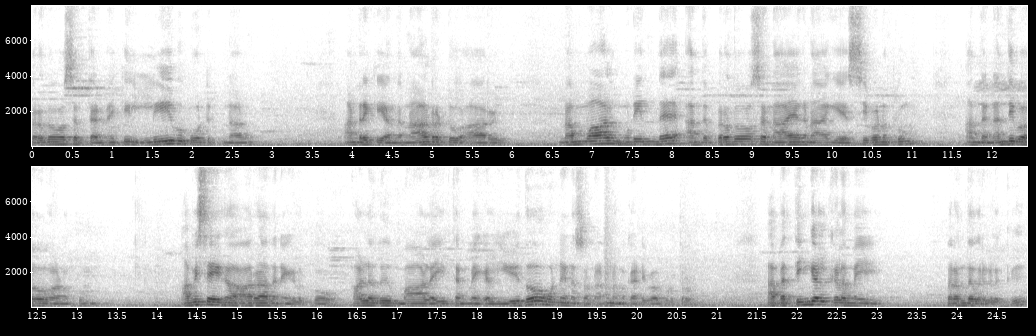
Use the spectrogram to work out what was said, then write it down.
பிரதோஷத்தன்னைக்கு லீவு போட்டுட்டினாலும் அன்றைக்கு அந்த நாலரை டு ஆறு நம்மால் முடிந்த அந்த பிரதோஷ நாயகனாகிய சிவனுக்கும் அந்த நந்தி பகவானுக்கும் அபிஷேக ஆராதனைகளுக்கோ அல்லது மாலை தன்மைகள் ஏதோ ஒன்று என்ன சொல்கிறான்னு நம்ம கண்டிப்பாக கொடுத்துருவோம். அப்போ திங்கட்கிழமை பிறந்தவர்களுக்கு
